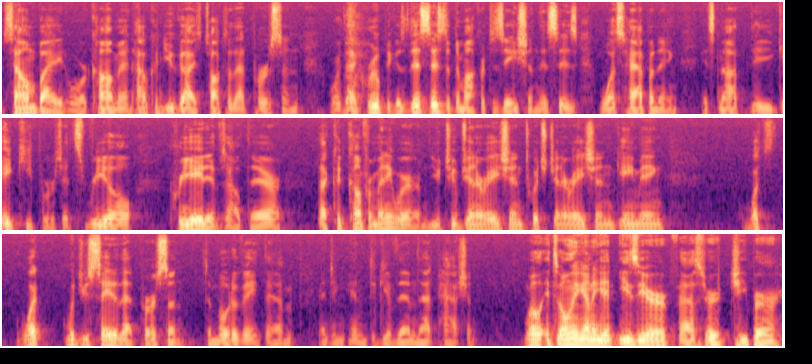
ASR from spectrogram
soundbite or comment, how could you guys talk to that person or that group? Because this is the democratization. This is what's happening. It's not the gatekeepers. It's real creatives out there that could come from anywhere. YouTube generation, Twitch generation, gaming. What's, what would you say to that person to motivate them and to, and to give them that passion? Well, it's only going to get easier, faster, cheaper.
